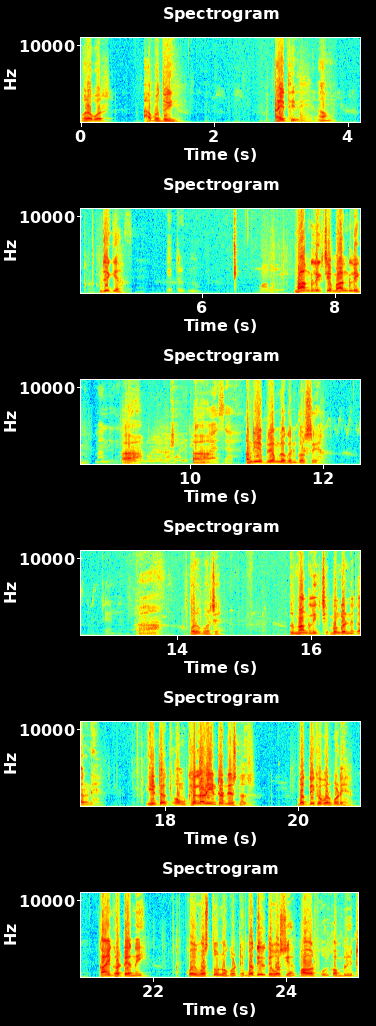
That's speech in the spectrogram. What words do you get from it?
બરાબર? આ બધું અહીંથી આમ સમજી ગયા? માંગલિક. છે માંગલિક. માંગલી હા. હા. અને એ પ્રેમ લગ્ન કરશે. હા. બરોબર છે. માંગલિક છે મંગળને કારણે. ઇન્ટર ઓમ ખેલાડી ઇન્ટરનેશનલ બધી ખબર પડે. કાંઈ ઘટે નહીં. કોઈ વસ્તુ ન ઘટે. બધી રીતે હોશિયાર પાવરફુલ કમ્પ્લીટ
